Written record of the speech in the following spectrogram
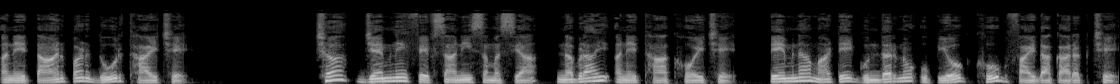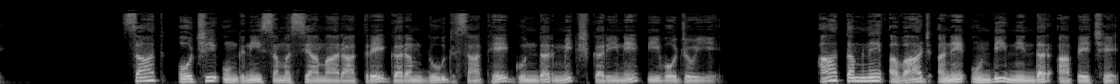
અને તાણ પણ દૂર થાય છે. છ, જેમને ફેફસાની સમસ્યા, નબળાઈ અને થાક હોય છે, તેમના માટે ગુંદરનો ઉપયોગ ખૂબ ફાયદાકારક છે. સાત ઓછી ઊંઘની સમસ્યામાં રાત્રે ગરમ દૂધ સાથે ગુંદર મિક્સ કરીને પીવો જોઈએ. આ તમને અવાજ અને ઊંડી નીંદર આપે છે.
